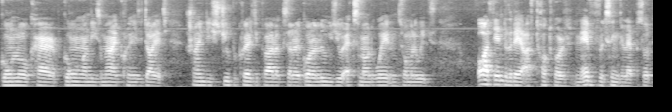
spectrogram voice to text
going low carb, going on these mad crazy diets, trying these stupid crazy products that are to lose you X amount of weight in so many weeks. Or at the end of the day, I've talked about it in every single episode.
